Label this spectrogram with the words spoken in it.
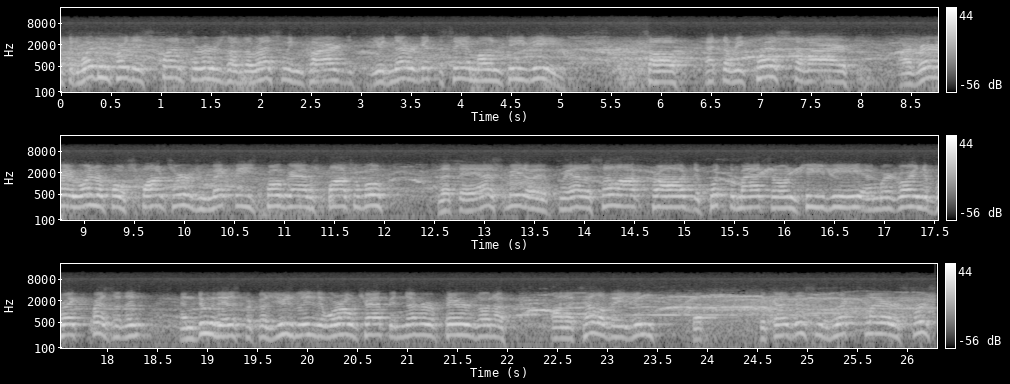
if it wasn't for the sponsors of the wrestling card, you'd never get to see them on TV. So, at the request of our our very wonderful sponsors who make these programs possible that they asked me to, if we had a sellout crowd, to put the match on TV, and we're going to break precedent and do this because usually the world champion never appears on a on a television, but because this is Ric Flair's first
